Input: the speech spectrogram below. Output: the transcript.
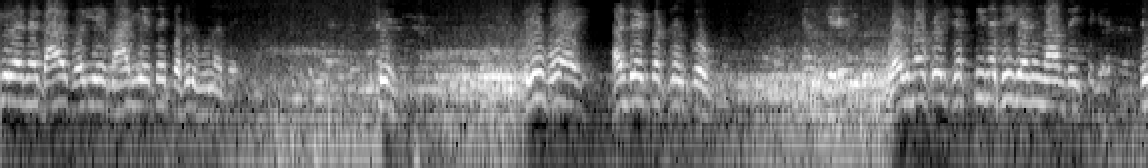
ગયું ભરીએ, મારીએ તો પઝલ ઉભું ના થાય. પ્રૂફ હોય હંડ્રેડ પર્સન્ટ પ્રૂફ વર્લ્ડમાં કોઈ શક્તિ નથી કે એનું નામ દઈ શકે. શું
